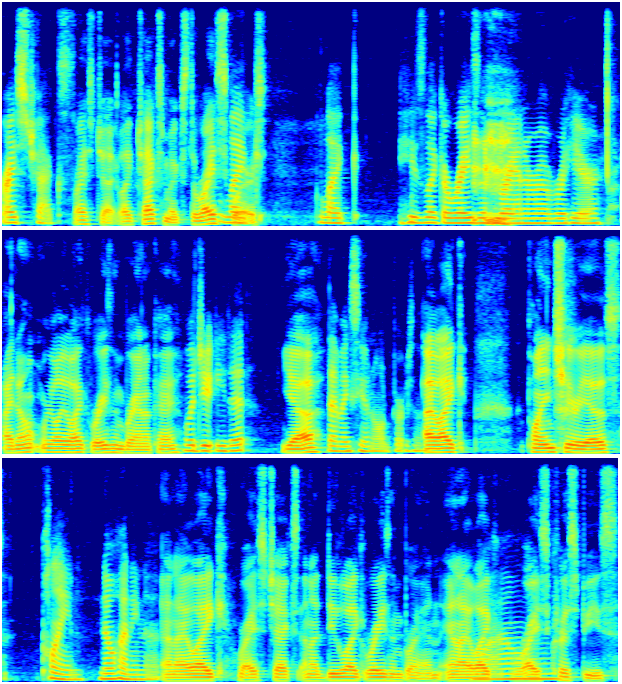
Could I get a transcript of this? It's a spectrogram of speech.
Rice Chex. Rice check like Chex Mix, the rice Like- squares. Like he's like a raisin branner over here. I don't really like raisin bran. Okay. Would you eat it? Yeah, That makes you an old person. I like plain Cheerios, Plain, no honey nut. and I like rice Chex, and I do like raisin bran, and I like Rice Krispies.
